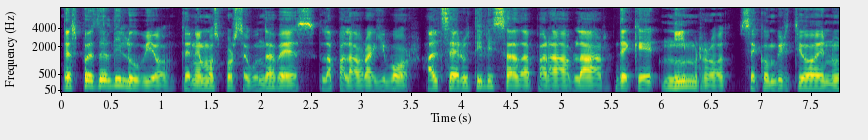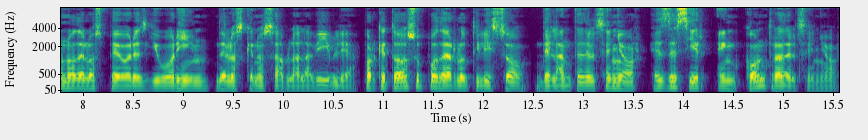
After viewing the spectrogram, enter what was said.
Después del diluvio, tenemos por segunda vez la palabra Gibor, al ser utilizada para hablar de que Nimrod se convirtió en uno de los peores Giborim de los que nos habla la Biblia, porque todo su poder lo utilizó delante del Señor, es decir, en contra del Señor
